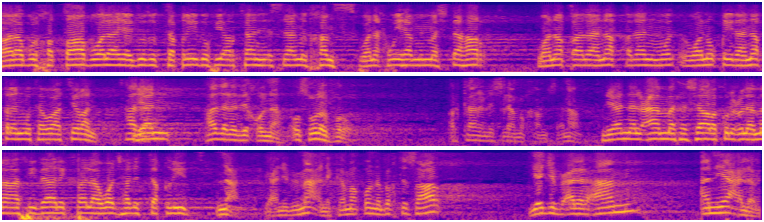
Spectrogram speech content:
قال أبو الخطاب ولا يجوز التقليد في أركان الإسلام الخمس ونحوها مما اشتهر ونقل نقلا ونقل نقلا متواترا. هذا لأن هذا الذي قلناه أصول الفروع أركان الإسلام الخمسة نعم. لأن العامة شاركوا العلماء في ذلك فلا وجه للتقليد. نعم. يعني بمعنى كما قلنا باختصار يجب على العام أن يعلم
